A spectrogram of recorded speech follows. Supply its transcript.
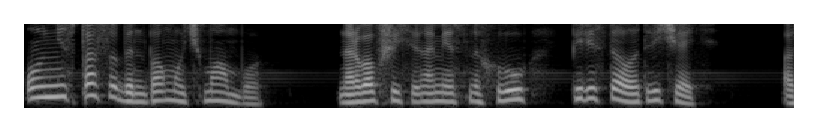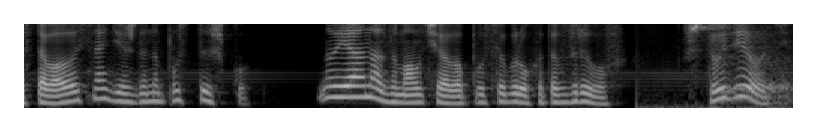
он не способен помочь Мамбо. Нарвавшийся на местных Лу перестал отвечать. Оставалась надежда на пустышку. Но и она замолчала после грохота взрывов. «Что делать?»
